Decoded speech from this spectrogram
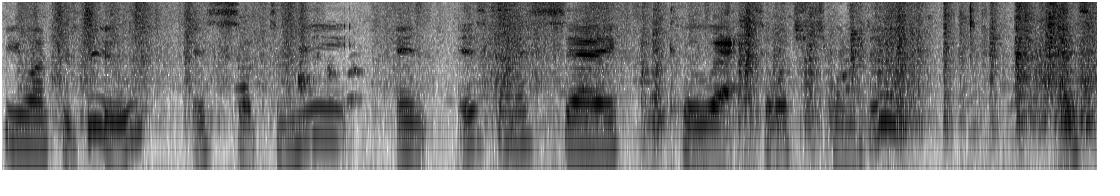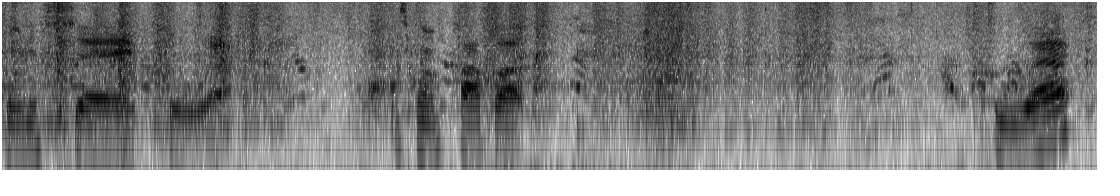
you want to do is sub to me, and it's to say correct. So what you want to do is to say correct. It's to pop up correct.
